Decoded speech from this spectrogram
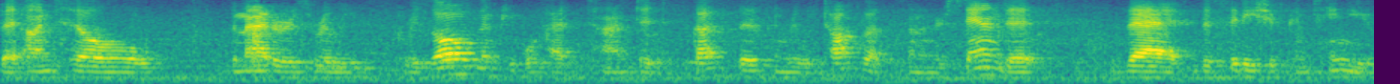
that until the matter is really resolved and people have had time to discuss this and really talk about this and understand it, that the city should continue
